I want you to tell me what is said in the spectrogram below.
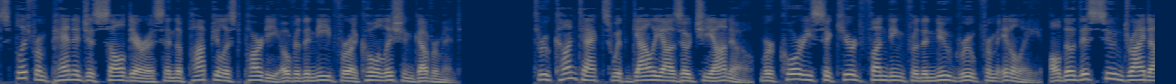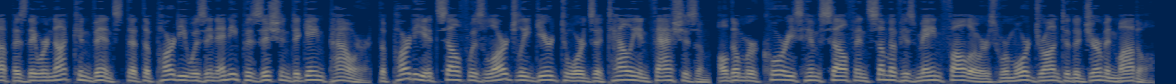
split from Panagis Tsaldaris and the Populist Party over the need for a coalition government. Through contacts with Galeazzo Ciano, Mercouris secured funding for the new group from Italy, although this soon dried up as they were not convinced that the party was in any position to gain power. The party itself was largely geared towards Italian fascism, although Mercouris himself and some of his main followers were more drawn to the German model.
